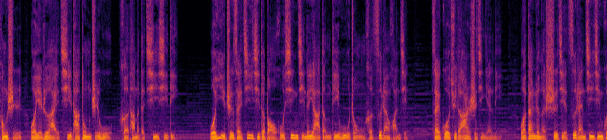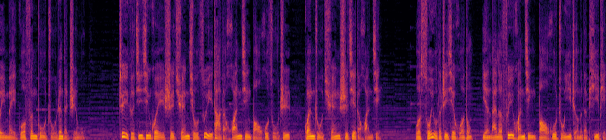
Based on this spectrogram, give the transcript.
同时，我也热爱其他动植物和它们的栖息地。我一直在积极地保护新几内亚等地物种和自然环境。在过去的二十几年里，我担任了世界自然基金会美国分部主任的职务。这个基金会是全球最大的环境保护组织，关注全世界的环境。我所有的这些活动引来了非环境保护主义者们的批评，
